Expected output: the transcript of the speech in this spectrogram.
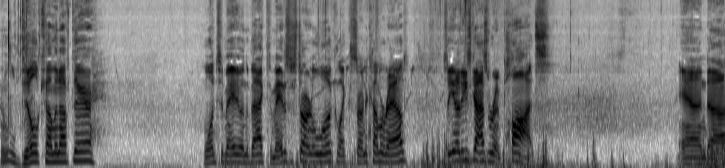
A little dill coming up there. One tomato in the back. Tomatoes are starting to look like starting to come around. So, you know, these guys were in pots. And uh,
